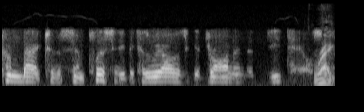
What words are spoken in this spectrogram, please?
come back to the simplicity because we always get drawn into the details. Right.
